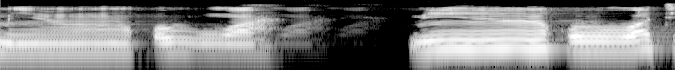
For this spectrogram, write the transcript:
من قوه من قوة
